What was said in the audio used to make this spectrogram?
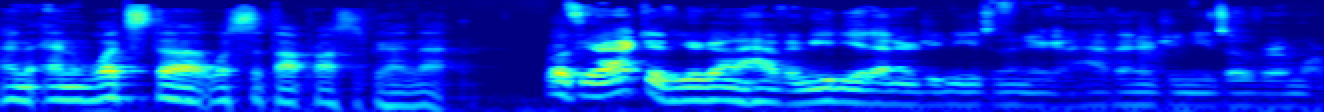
And and what's the what's the thought process behind that? Well, if you're active, you're going to have immediate energy needs, and then you're going to have energy needs over a more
